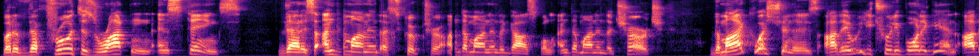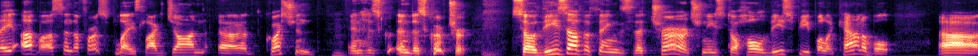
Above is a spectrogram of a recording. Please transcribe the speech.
But if the fruit is rotten and stinks that is undermining the scripture undermining the gospel undermining the church the, my question is, are they really truly born again? Are they of us in the first place, like John uh, questioned in his in the scripture? So these are the things the church needs to hold these people accountable uh,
